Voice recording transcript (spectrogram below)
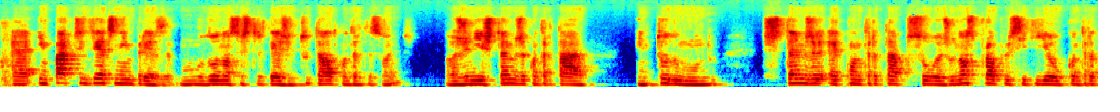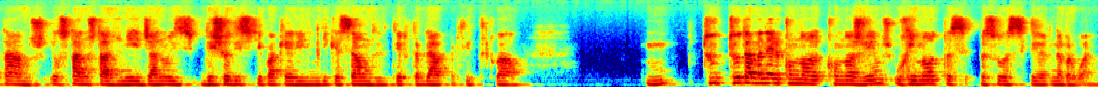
Uh, impactos diretos na empresa, mudou a nossa estratégia total de contratações. Nós hoje em dia estamos a contratar em todo o mundo, estamos a, contratar pessoas, o nosso próprio CTO contratámos, ele está nos Estados Unidos, já não existe, deixou de existir qualquer indicação de ter trabalhado a partir de Portugal. toda a maneira como nós, como nós vemos, o remote passou a ser number one.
